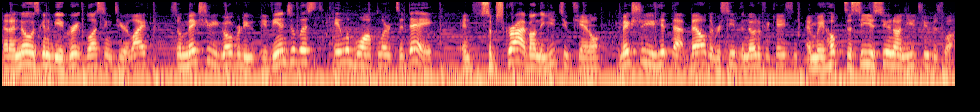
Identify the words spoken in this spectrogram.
that I know is going to be a great blessing to your life. So make sure you go over to Evangelist Caleb Wampler today and subscribe on the YouTube channel. Make sure you hit that bell to receive the notifications, and we hope to see you soon on YouTube as well.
